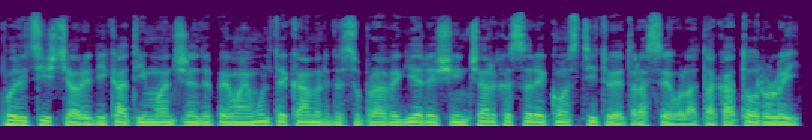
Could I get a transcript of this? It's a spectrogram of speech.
Polițiștii au ridicat imagine de pe mai multe camere de supraveghere și încearcă să reconstituie traseul atacatorului.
